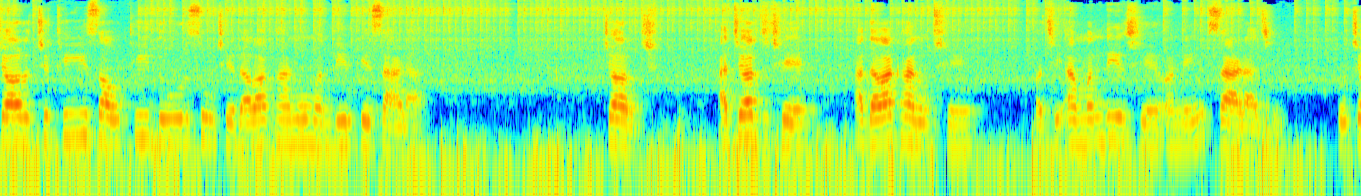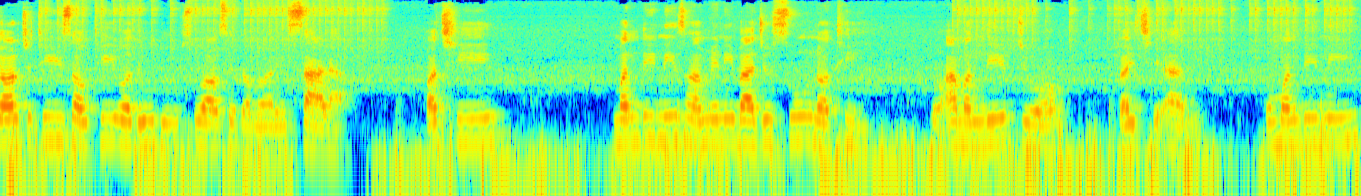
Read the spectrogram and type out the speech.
ચર્ચથી સૌથી દૂર શું છે? દવાખાનું, મંદિર કે શાળા? ચર્ચ. આ ચર્ચ છે, આ દવાખાનું છે, પછી આ મંદિર છે અને શાળા છે. તો ચર્ચથી સૌથી વધુ દૂર શું આવશે તમારી? શાળા. પછી મંદિરની સામેની બાજુ શું નથી? તો આ મંદિર જુઓ, કઈ છે આવી તો મંદિરની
